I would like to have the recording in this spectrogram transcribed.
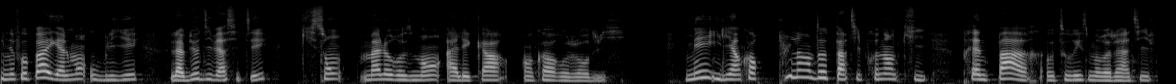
Il ne faut pas également oublier la biodiversité qui sont malheureusement à l'écart encore aujourd'hui. Mais il y a encore plein d'autres parties prenantes qui prennent part au tourisme régénératif,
